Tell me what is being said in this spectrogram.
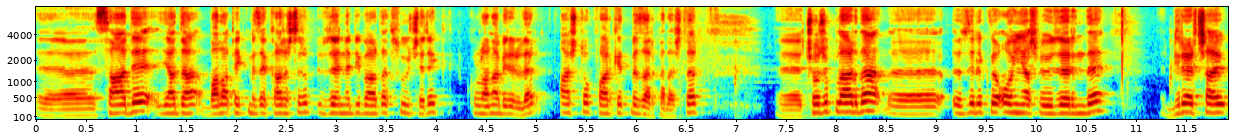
e, sade ya da bala pekmeze karıştırıp üzerine bir bardak su içerek kullanabilirler. Aç tok fark etmez arkadaşlar. Ee, çocuklarda e, özellikle 10 yaş ve üzerinde birer çay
